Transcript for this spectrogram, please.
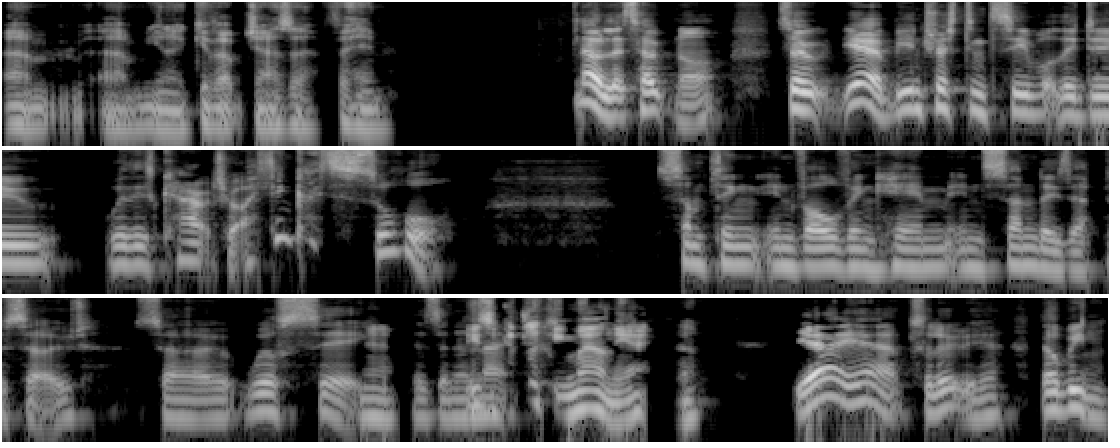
Um, um, you know, give up Jazzer for him. No, let's hope not. So yeah, it'd be interesting to see what they do with his character. I think I saw something involving him in Sunday's episode. So we'll see. Yeah. There's an He's a good-looking man, the actor. Yeah, yeah, absolutely. Yeah. There'll be Mm.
